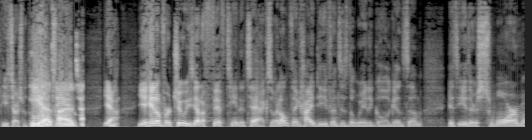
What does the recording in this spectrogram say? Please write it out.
he starts with. a He has high attack. Yeah, you hit him for two, he's got a 15 attack. So I don't think high defense is the way to go against him. It's either swarm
